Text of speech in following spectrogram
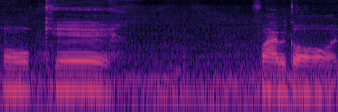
โอเค ไฟล์ไปก่อน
